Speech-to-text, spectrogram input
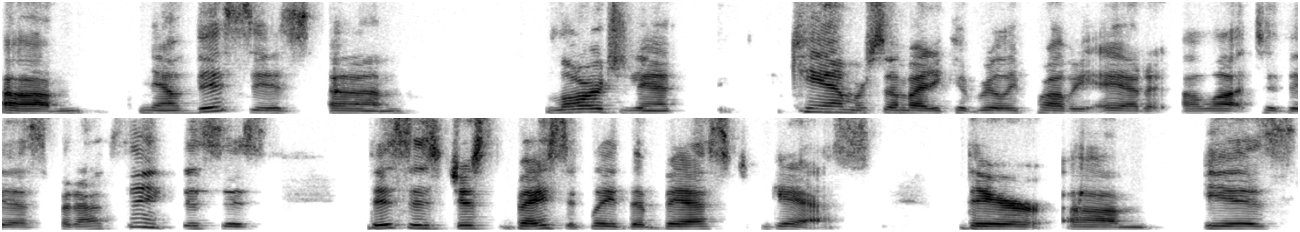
Um, now, this is um, largely, Kim or somebody could really probably add a, a lot to this, but I think this is this is just basically the best guess. There um, is,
